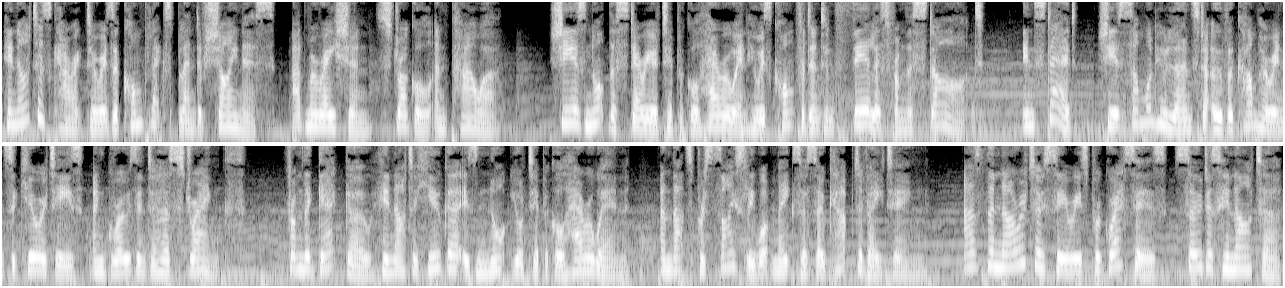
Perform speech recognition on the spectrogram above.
Hinata's character is a complex blend of shyness, admiration, struggle, and power. She is not the stereotypical heroine who is confident and fearless from the start. Instead, she is someone who learns to overcome her insecurities and grows into her strength. From the get-go, Hinata Hyuga is not your typical heroine, and that's precisely what makes her so captivating. As the Naruto series progresses, so does Hinata,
